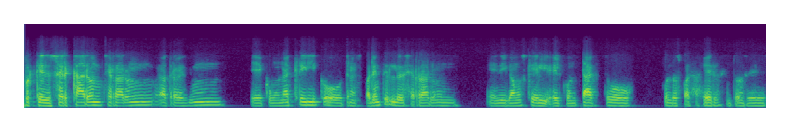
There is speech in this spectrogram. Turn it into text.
Porque cercaron, cerraron a través de un, eh, como un acrílico transparente, le cerraron, eh, digamos que el, el contacto con los pasajeros. Entonces,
